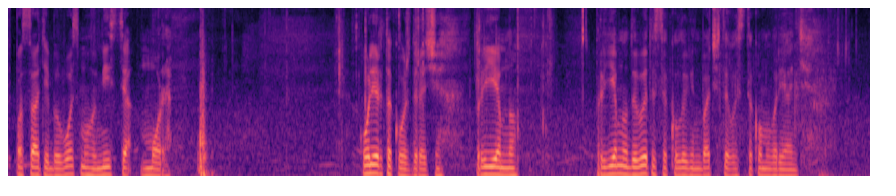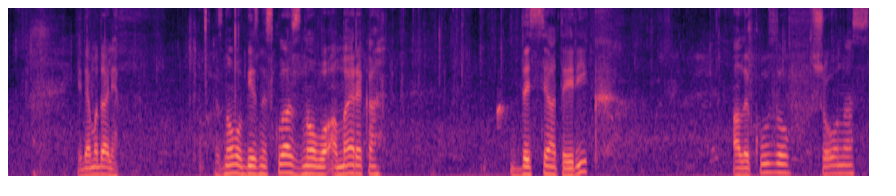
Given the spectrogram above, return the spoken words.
в пасаті Б8 місця море. Колір також, до речі, приємно. Приємно дивитися, коли він бачите ось в такому варіанті. Йдемо далі. Знову бізнес-клас, знову Америка. Десятий рік. Але кузов, що у нас?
